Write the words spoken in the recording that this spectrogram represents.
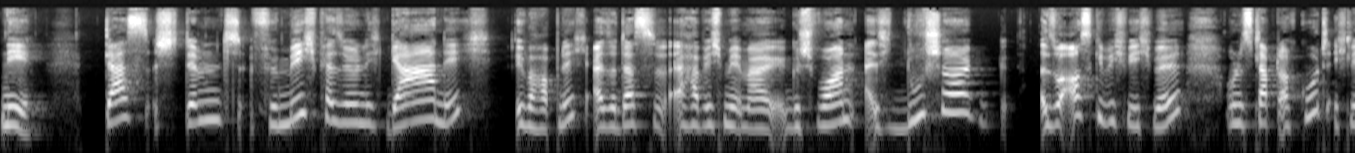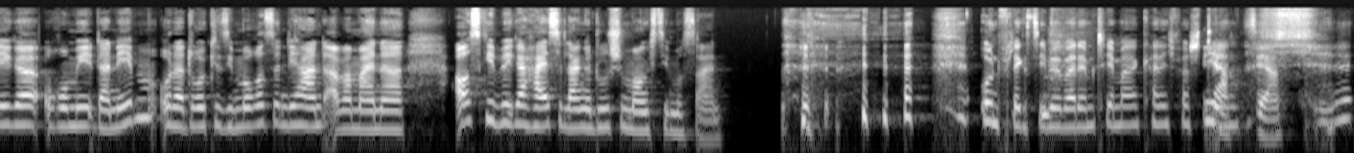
Nee, das stimmt für mich persönlich gar nicht. Überhaupt nicht. Also das habe ich mir immer geschworen. Also ich dusche so ausgiebig wie ich will und es klappt auch gut. Ich lege Romy daneben oder drücke sie Moritz in die Hand, aber meine ausgiebige, heiße, lange Dusche morgens, die muss sein. Unflexibel bei dem Thema, kann ich verstehen. Ja, sehr.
